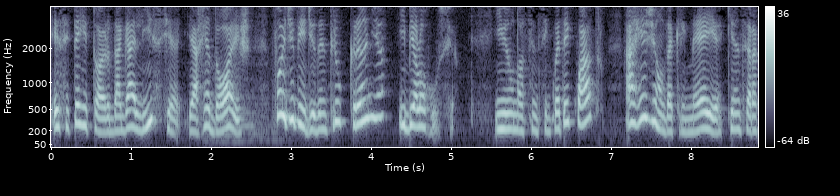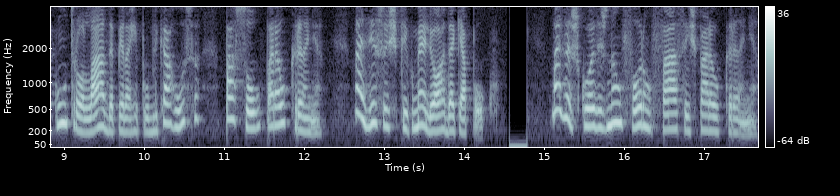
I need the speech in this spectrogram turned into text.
esse território da Galícia e arredores foi dividido entre Ucrânia e Bielorrússia. Em 1954, a região da Crimeia, que antes era controlada pela República Russa, passou para a Ucrânia, mas isso eu explico melhor daqui a pouco. Mas as coisas não foram fáceis para a Ucrânia.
